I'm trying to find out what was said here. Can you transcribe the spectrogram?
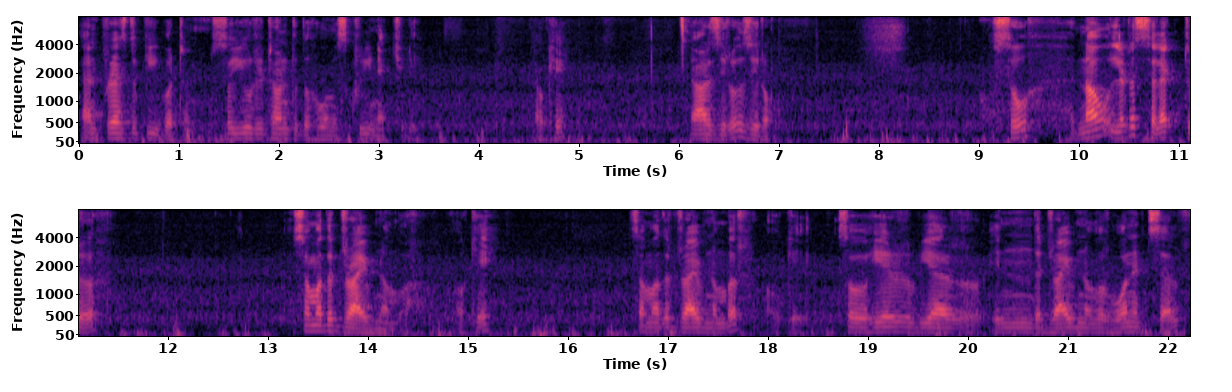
and press the p button. So you return to the home screen actually. Okay? R0 0 so now let us select uh, some other drive number. Okay? Some other drive number. Okay. So here we are in the drive number 1 itself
